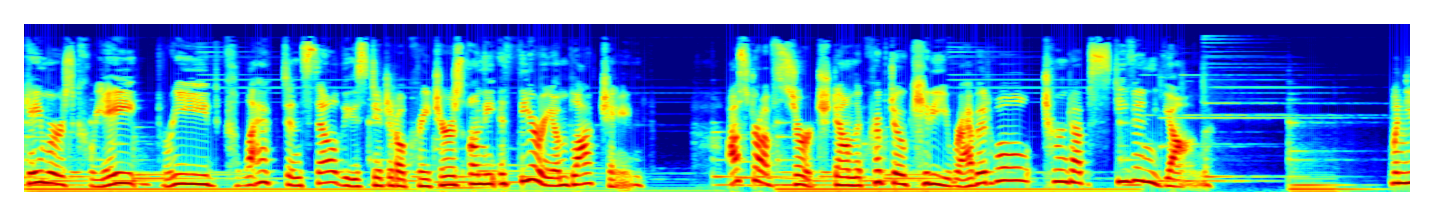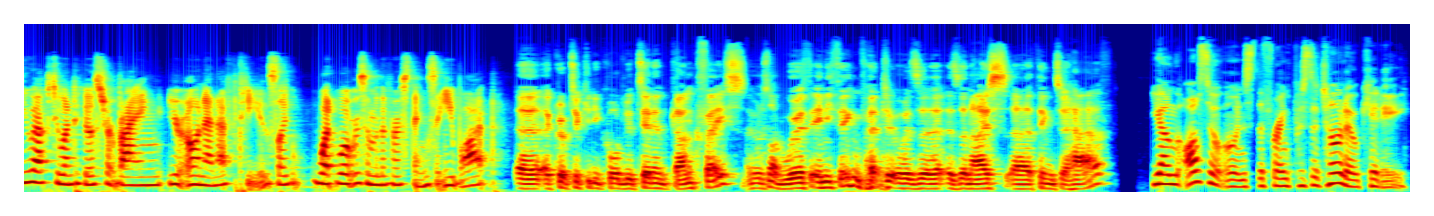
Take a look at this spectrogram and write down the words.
Gamers create, breed, collect, and sell these digital creatures on the Ethereum blockchain. Ostroff's search down the CryptoKitty rabbit hole turned up Stephen Young, when you actually went to go start buying your own NFTs, like what what were some of the first things that you bought? Uh, a CryptoKitty called Lieutenant Gunkface. It was not worth anything, but it was a is a nice uh, thing to have. Young also owns the Frank Pusitano kitty.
